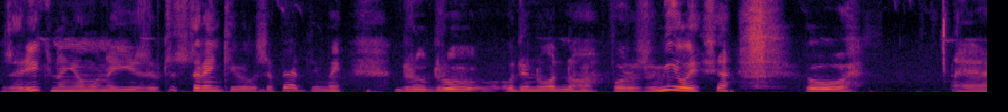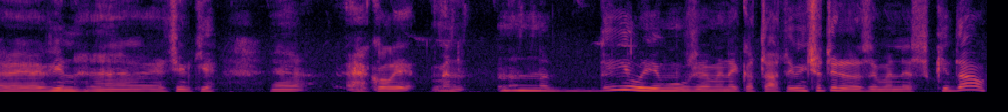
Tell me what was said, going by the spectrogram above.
за рік на ньому наїздив. Це старенький велосипед, і ми друг, друг один одного порозумілися. О, е, він е, тільки е, коли мен, ну, надоїло йому вже мене катати, він чотири рази мене скидав,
